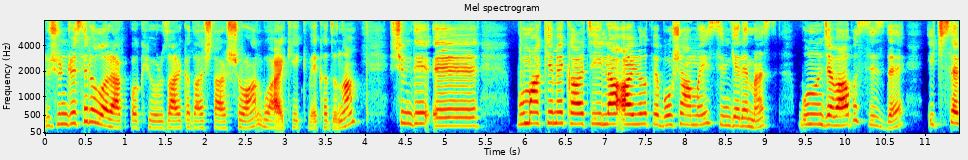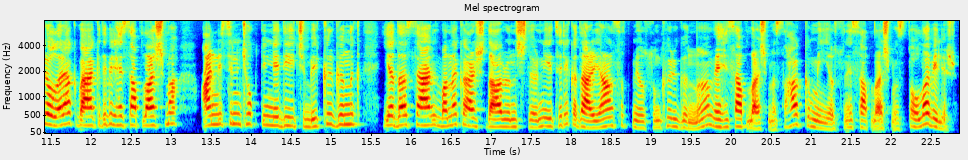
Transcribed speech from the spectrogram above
düşüncesel olarak bakıyoruz arkadaşlar şu an bu erkek ve kadına. Şimdi e, bu mahkeme kartıyla ayrılık ve boşanmayı simgelemez. Bunun cevabı sizde. İçsel olarak belki de bir hesaplaşma, annesinin çok dinlediği için bir kırgınlık ya da sen bana karşı davranışlarını yeteri kadar yansıtmıyorsun kırgınlığı ve hesaplaşması, hakkımı yiyorsun hesaplaşması da olabilir.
